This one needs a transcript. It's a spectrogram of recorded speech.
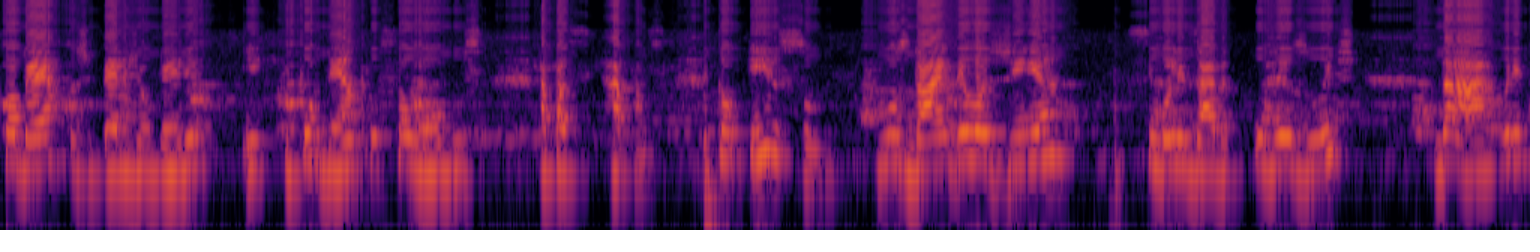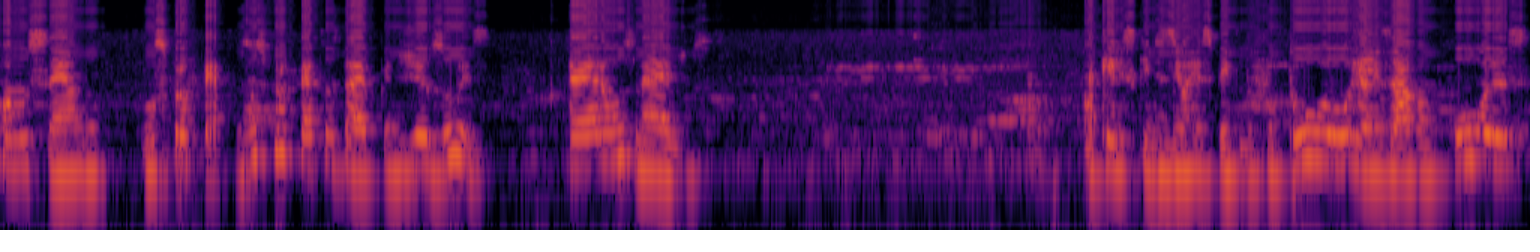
cobertos de pele de ovelha e que por dentro são lobos rapazes. Então, isso nos dá a ideologia simbolizada por Jesus da árvore como sendo os profetas. Os profetas da época de Jesus eram os médios. Aqueles que diziam a respeito do futuro, realizavam curas,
